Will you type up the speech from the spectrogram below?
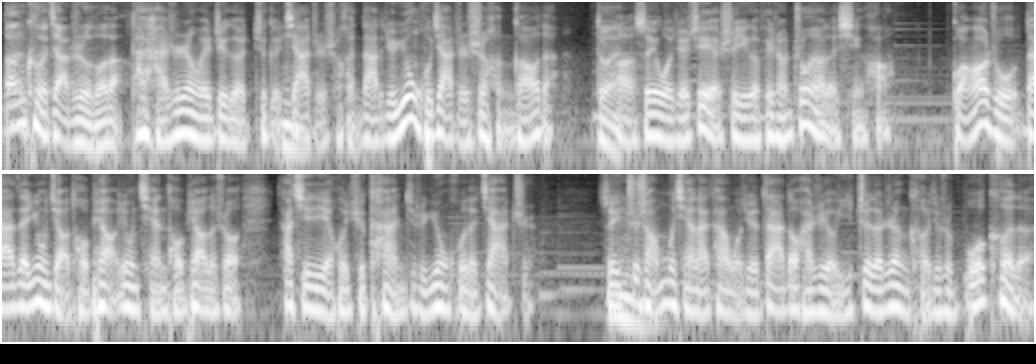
单客价值有多大？他还是认为这个这个价值是很大的，就用户价值是很高的。对啊，所以我觉得这也是一个非常重要的信号。广告主大家在用脚投票、用钱投票的时候，他其实也会去看就是用户的价值。所以至少目前来看，我觉得大家都还是有一致的认可，就是播客的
